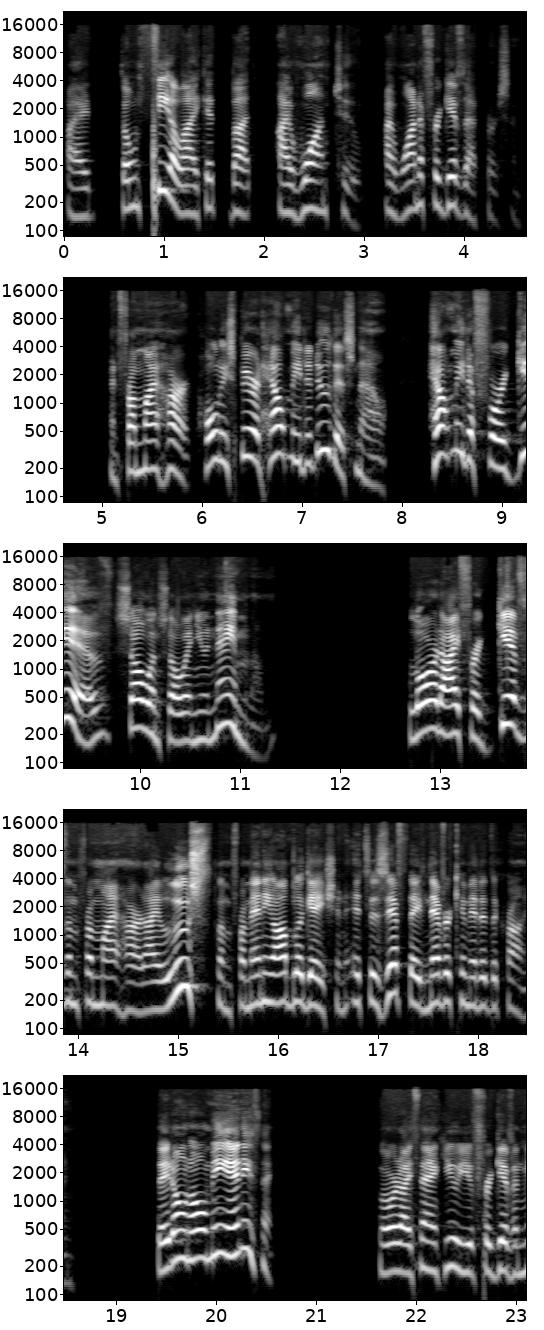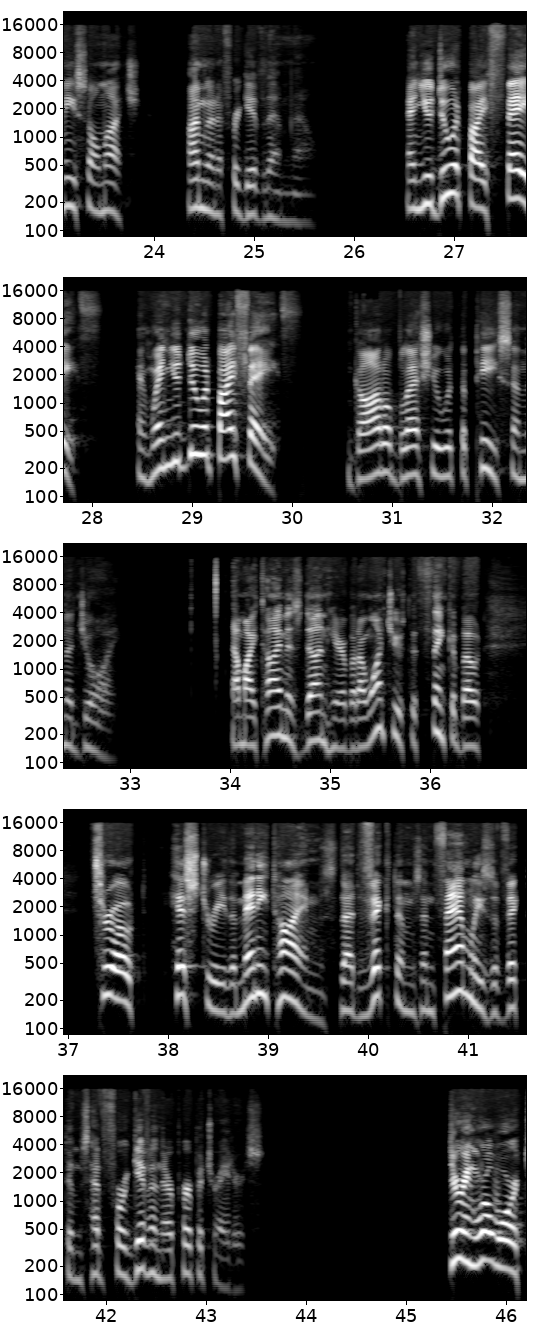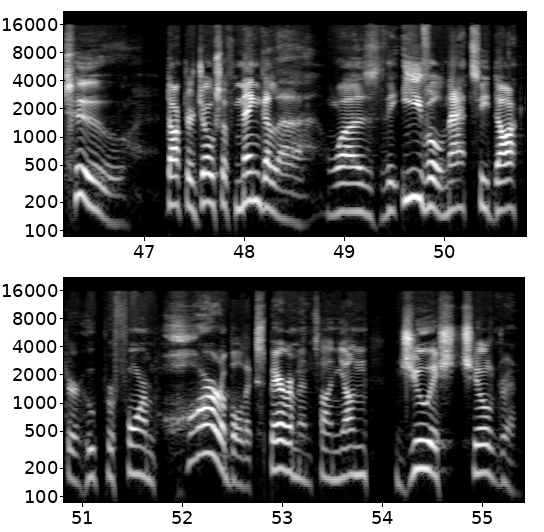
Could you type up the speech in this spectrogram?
I don't feel like it, but I want to. I want to forgive that person. And from my heart, Holy Spirit, help me to do this now. Help me to forgive so and so, and you name them. Lord, I forgive them from my heart. I loose them from any obligation. It's as if they've never committed the crime. They don't owe me anything. Lord, I thank you. You've forgiven me so much. I'm going to forgive them now. And you do it by faith. And when you do it by faith, God will bless you with the peace and the joy. Now, my time is done here, but I want you to think about throughout history the many times that victims and families of victims have forgiven their perpetrators. During World War II, Dr. Joseph Mengele was the evil Nazi doctor who performed horrible experiments on young Jewish children,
